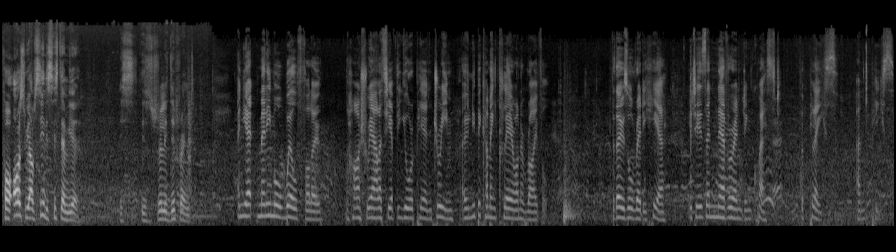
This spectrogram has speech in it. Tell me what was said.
for us, we have seen the system here. It's, it's really different. And yet many more will follow. The harsh reality of the European dream only becoming clear on arrival. For those already here, it is a never ending quest for place and peace.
